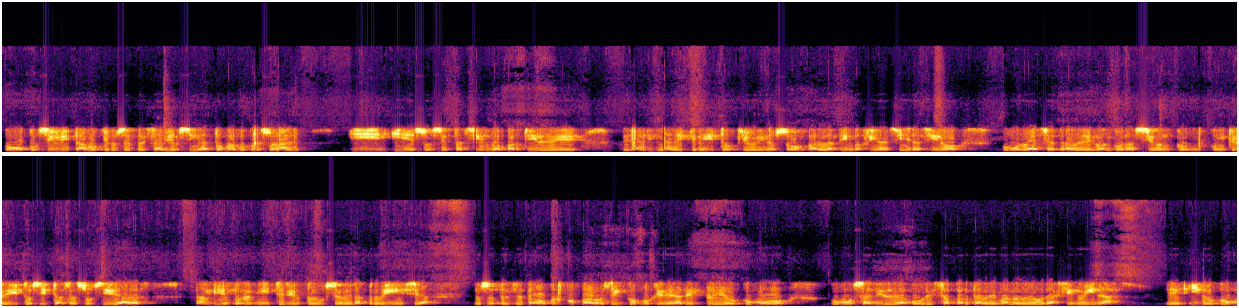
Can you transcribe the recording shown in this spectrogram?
cómo posibilitamos que los empresarios sigan tomando personal y, eso se está haciendo a partir de, las líneas de créditos que hoy no son para la timba financiera, sino como lo hace a través del Banco Nación con créditos y tasas subsidiadas también por el Ministerio de Producción de la provincia. Nosotros estamos preocupados en cómo generar empleo, cómo, cómo salir de la pobreza, apartar de mano de obra genuina eh, y no cómo,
